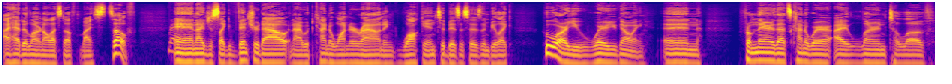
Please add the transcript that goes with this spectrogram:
i had to learn all that stuff myself Right. and i just like ventured out and i would kind of wander around and walk into businesses and be like who are you? Where are you going? And from there that's kind of where i learned to love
